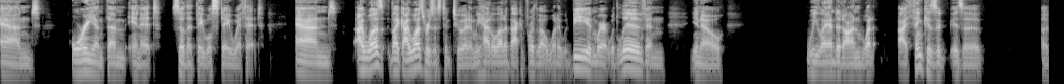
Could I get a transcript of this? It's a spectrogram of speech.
and orient them in it so that they will stay with it and i was like i was resistant to it and we had a lot of back and forth about what it would be and where it would live and you know, we landed on what I think is a is a a,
